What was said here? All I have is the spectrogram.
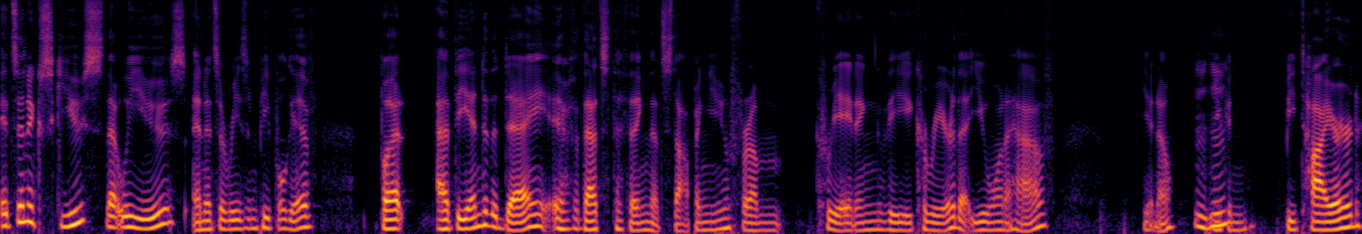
it's an excuse that we use and it's a reason people give. But at the end of the day, if that's the thing that's stopping you from creating the career that you want to have, you know, Mm-hmm. you can be tired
